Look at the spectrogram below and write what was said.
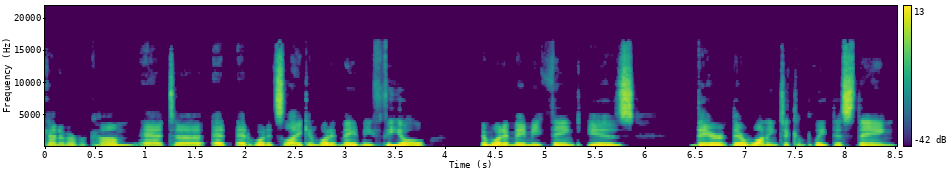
kind of overcome at uh, at at what it's like. And what it made me feel and what it made me think is they're they're wanting to complete this thing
